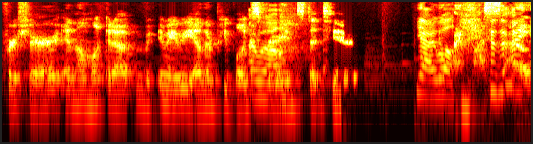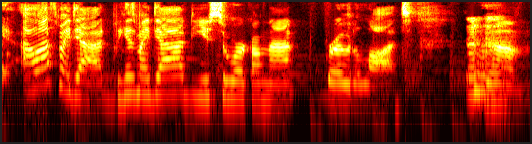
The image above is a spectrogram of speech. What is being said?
for sure, and then look it up. Maybe other people experienced it too. Yeah, I will. Because know. I I'll ask my dad because my dad used to work on that road a lot. Mhm. Um,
